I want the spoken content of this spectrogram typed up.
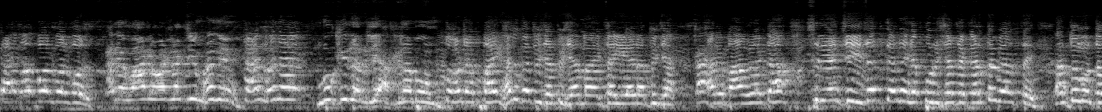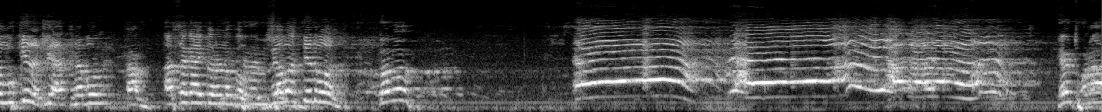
काय बोल बोल बोल. अरे वाढ वाढल्याची म्हणे. काय म्हणा? मुखी धरली आखला बोंब तोंडात पाय घालू का तुझ्या? तुझ्या मायचा येडा तुझ्या? काय? अरे बावळटा स्त्रियांची इज्जत करणं हे पुरुषाचं कर्तव्य असतंय. आणि तू म्हणतो मुक्की धरली बोल थांब. असं काय करू नको. व्यवस्थित बोल. बाबू हे थोडा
